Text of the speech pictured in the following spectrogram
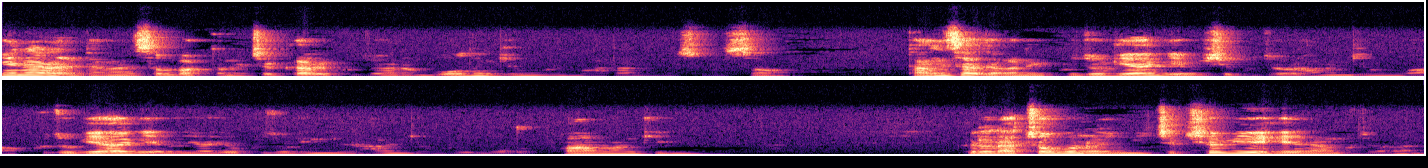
해난을 당한 선박 또는 적가를 구조하는 모든 경우를 말하는 것으로서 당사자 간의 구조계약이 없이 구조를 하는 경우와 구조계약에 의하여 구조행위를 하는 경우를 모두 포함한 개념입니다. 그러나 좁은 의미, 즉 협의의 해당 구조는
